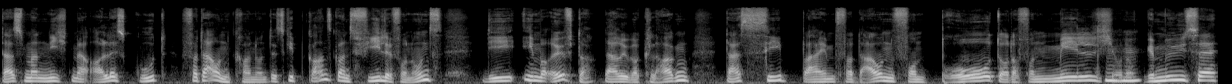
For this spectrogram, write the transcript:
dass man nicht mehr alles gut verdauen kann. Und es gibt ganz, ganz viele von uns, die immer öfter darüber klagen, dass sie beim Verdauen von Brot oder von Milch mhm. oder Gemüse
